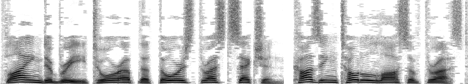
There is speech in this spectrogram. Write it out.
Flying debris tore up the Thor's thrust section, causing total loss of thrust.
